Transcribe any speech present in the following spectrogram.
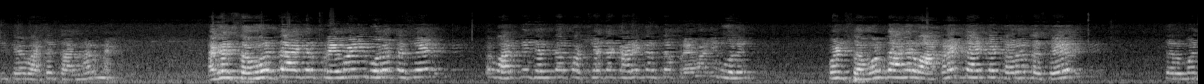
ती काही भाषा चालणार नाही. अगर समोरचा अगर प्रेमाने बोलत असेल तर भारतीय जनता पक्षाचा कार्यकर्ता प्रेमाने बोलेल. पण समोरचा अगर वाकड्यात जायचं ठरत असेल तर मग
